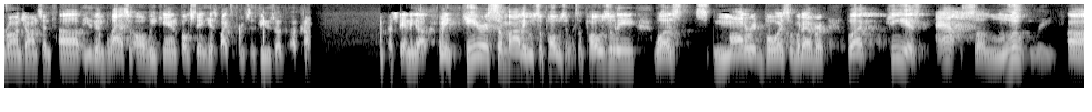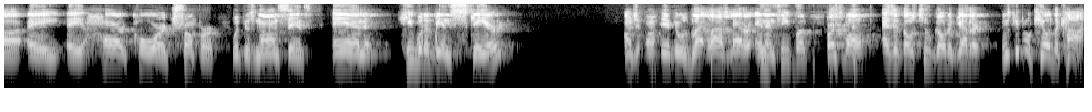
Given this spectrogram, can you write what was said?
Ron Johnson. Uh, he's been blasted all weekend. Folks saying his white supremacist views are, are standing up. I mean, here is somebody who supposedly supposedly was moderate voice or whatever, but he is absolutely a a hardcore trumper with this nonsense, and he would have been scared if it was Black Lives Matter and Antifa. First of all, as if those two go together, these people killed the cop.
